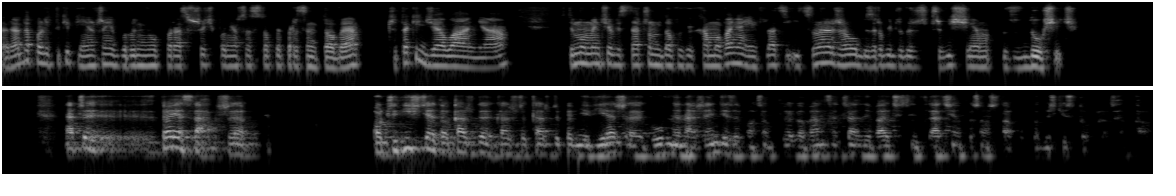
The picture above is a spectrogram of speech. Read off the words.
Rada Polityki Pieniężnej w grudniu po raz trzeci poniosła stopy procentowe. Czy takie działania w tym momencie wystarczą do wyhamowania inflacji i co należałoby zrobić, żeby rzeczywiście ją zdusić? Znaczy, to jest tak, że oczywiście to każdy, każdy, każdy pewnie wie, że główne narzędzie, za pomocą którego bank centralny walczy z inflacją, to są stopy podwyżki stóp procentowych.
